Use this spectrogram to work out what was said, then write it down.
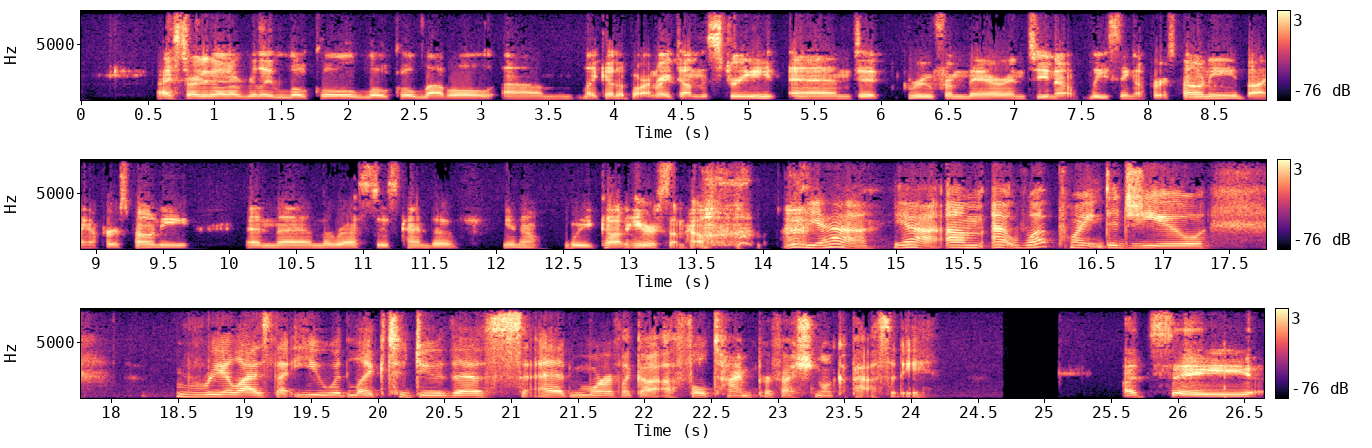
I started at a really local, local level, um, like at a barn right down the street, and it grew from there into you know leasing a first pony, buying a first pony, and then the rest is kind of you know we got here somehow. yeah, yeah. Um, at what point did you? realize that you would like to do this at more of like a, a full-time professional capacity i'd say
